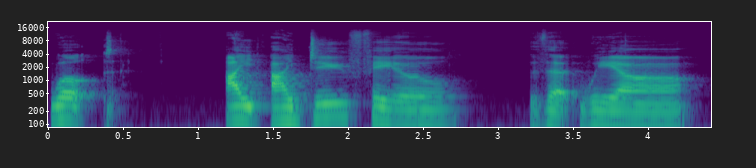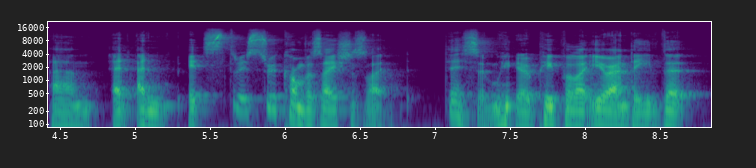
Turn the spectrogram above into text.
well i i do feel that we are um and, and it's, it's through conversations like this and you know people like you andy that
